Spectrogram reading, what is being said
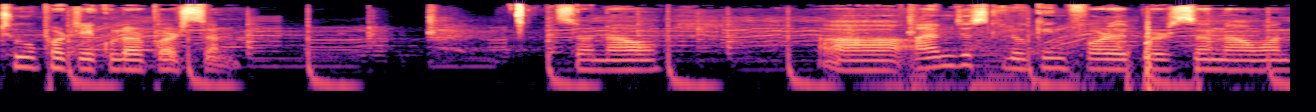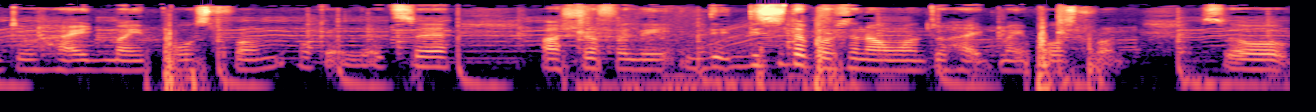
two particular person. So now uh, I'm just looking for a person I want to hide my post from. Okay let's say Ashraf Ali. This is the person I want to hide my post from. So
